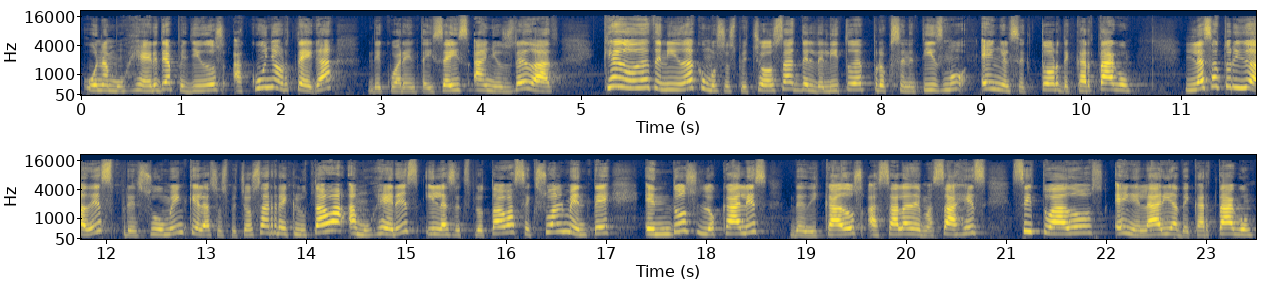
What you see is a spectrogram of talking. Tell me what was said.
una mujer de apellidos Acuña Ortega de 46 años de edad, quedó detenida como sospechosa del delito de proxenetismo en el sector de Cartago. Las autoridades presumen que la sospechosa reclutaba a mujeres y las explotaba sexualmente en dos locales dedicados a sala de masajes situados en el área de Cartago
